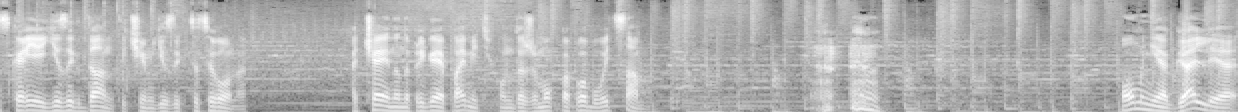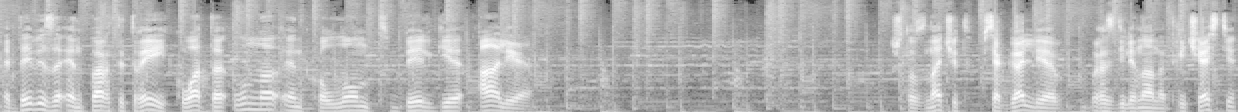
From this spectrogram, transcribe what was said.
скорее язык Данты, чем язык Цицерона. Отчаянно напрягая память, он даже мог попробовать сам. Omnia Gallia devisa en parte trei, quata uno en colont Belgia alia. Что значит, вся Галлия разделена на три части,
